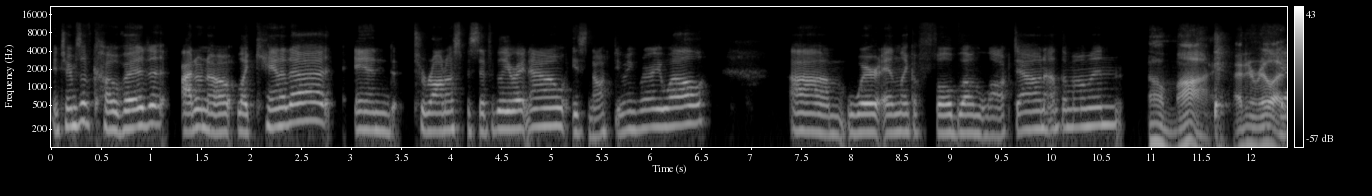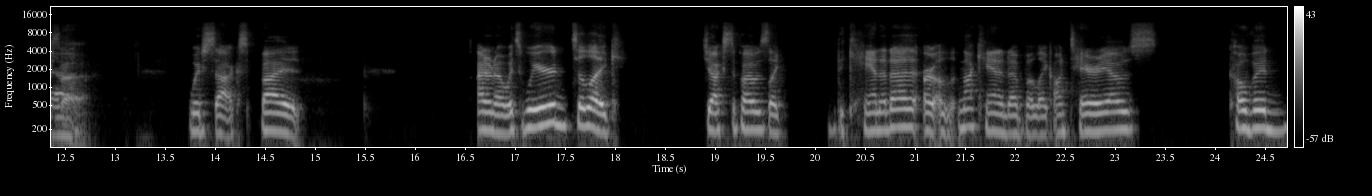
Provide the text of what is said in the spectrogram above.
In terms of COVID, I don't know, like Canada and Toronto specifically right now is not doing very well. Um, we're in like a full blown lockdown at the moment, Oh my! I didn't realize Yeah. that. which sucks. But I don't know. It's weird to like juxtapose like the Canada or uh, not Canada, but like Ontario's COVID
